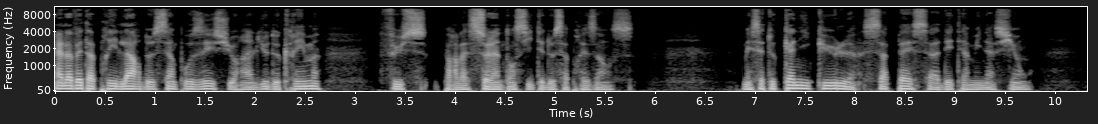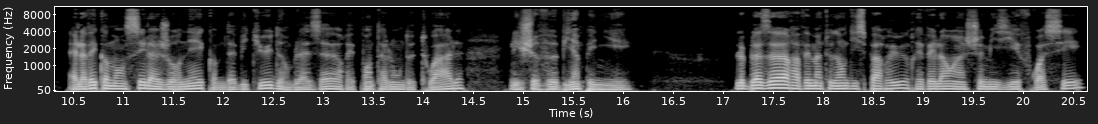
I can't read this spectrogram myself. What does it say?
Elle avait appris l'art de s'imposer sur un lieu de crime, fût-ce par la seule intensité de sa présence. Mais cette canicule sapait sa détermination, elle avait commencé la journée comme d'habitude en blazer et pantalon de toile, les cheveux bien peignés. Le blazer avait maintenant disparu, révélant un chemisier froissé,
